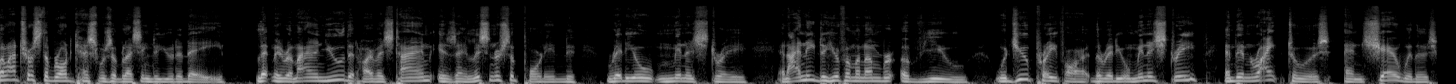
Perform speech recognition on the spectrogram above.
Well, I trust the broadcast was a blessing to you today. Let me remind you that Harvest Time is a listener supported radio ministry, and I need to hear from a number of you. Would you pray for the radio ministry and then write to us and share with us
